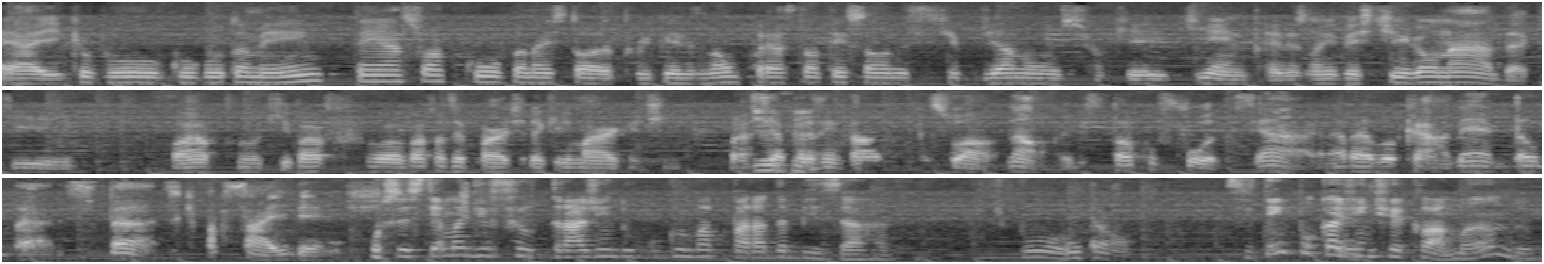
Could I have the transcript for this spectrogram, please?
É aí que o Google também tem a sua culpa na história, porque eles não prestam atenção nesse tipo de anúncio que, que entra. Eles não investigam nada que vai, que vai fazer parte daquele marketing pra ser Uhum. apresentado pro pessoal. Não, eles tocam foda-se. Ah, vai lucrar mesmo, então dane-se, dane-se, que passar aí deles. O sistema de filtragem do Google é uma parada bizarra. Tipo, Então, se tem pouca gente reclamando,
